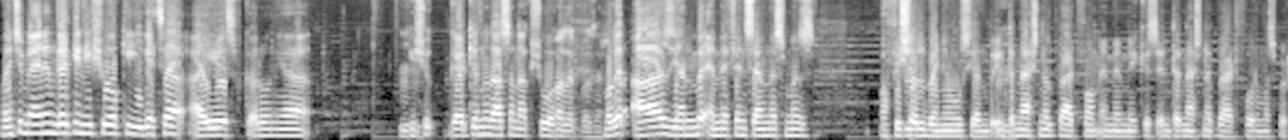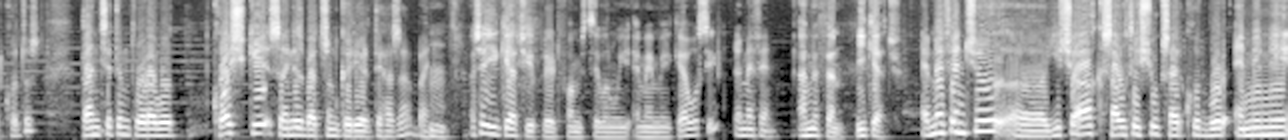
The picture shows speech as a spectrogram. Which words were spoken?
وۄنۍ چھِ میانٮ۪ن گرِکٮ۪ن یہِ شوق کہِ یہِ گژھِ ہا آی اے ایس کَرُن یا یہِ چھُ گرِکٮ۪ن ہُنٛد آسان اکھ شوق مگر آز یَنہٕ بہٕ ایم ایف این سیونَس منٛز آفِشَل بَنیووُس یَنہٕ بہٕ international platform M M A کِس اِنٹرنیشنَل پلیٹ فارمَس پٮ۪ٹھ کھوٚتُس تَنہٕ چھِ تِم تھوڑا بہت خۄش کہِ سٲنِس بَچہٕ سُنٛد کٔریر تہِ ہسا بَنہِ M F N M F N M F N چھُ یہِ چھُ اکھ ساوُتھ ایشیاہُک ساروی کھۄتہٕ بوٚڑ M M A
